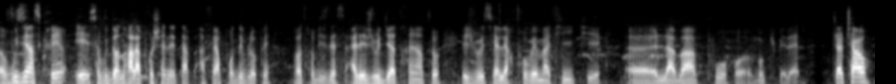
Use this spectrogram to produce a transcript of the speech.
euh, vous y inscrire et ça vous donnera la prochaine étape à faire pour développer votre business. Allez, je vous dis à très bientôt et je vais aussi aller retrouver ma fille qui est euh, là-bas pour euh, m'occuper d'elle. Ciao, ciao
